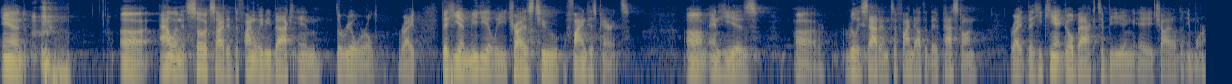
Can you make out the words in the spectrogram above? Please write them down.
And uh, Alan is so excited to finally be back in the real world, right? That he immediately tries to find his parents. Um, and he is uh, really saddened to find out that they've passed on, right? That he can't go back to being a child anymore,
